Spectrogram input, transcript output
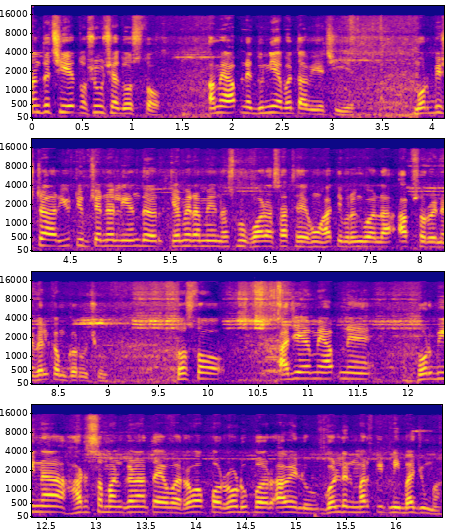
અંધ છીએ તો શું છે દોસ્તો? અમે આપને દુનિયા બતાવીએ છીએ. મોરબી સ્ટાર યુટ્યુબ ચેનલની અંદર કેમેરામેન હસમુખવાળા સાથે હું હાતિમ રંગવાલા, આપ સર્વેને વેલકમ કરું છું. દોસ્તો, આજે અમે આપને મોરબીના હાડ સમાન ગણાતા એવા રવાપર રોડ ઉપર આવેલું ગોલ્ડન માર્કેટની બાજુમાં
